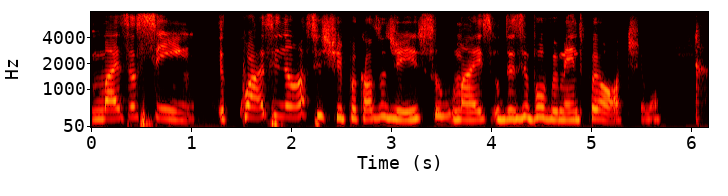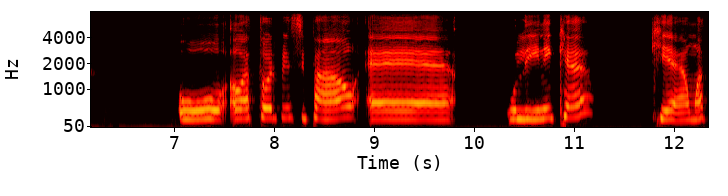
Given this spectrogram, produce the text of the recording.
mas assim, eu quase não assisti por causa disso, mas o desenvolvimento foi ótimo. O, o ator principal é o Lineker, que é uma,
